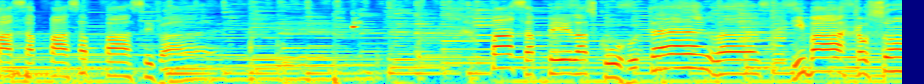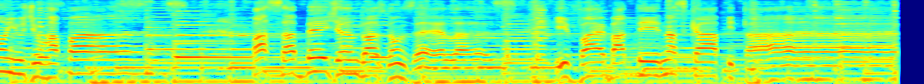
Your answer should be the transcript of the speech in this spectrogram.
passa, passa, passa e vai. Passa pelas currutelas, embarca os sonhos de um rapaz, passa beijando as donzelas e vai bater nas capitais.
